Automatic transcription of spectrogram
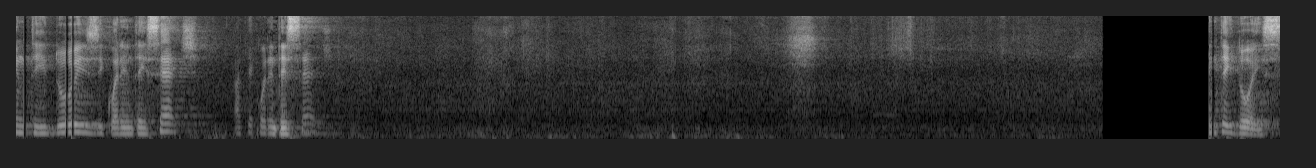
42 e 47, até 47. 42.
